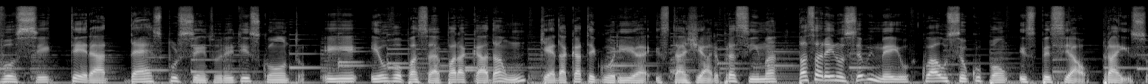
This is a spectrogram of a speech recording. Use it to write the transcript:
você terá 10% de desconto. E eu vou passar para cada um, que é da categoria estagiário para cima, passarei no seu e-mail qual o seu cupom especial para isso.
